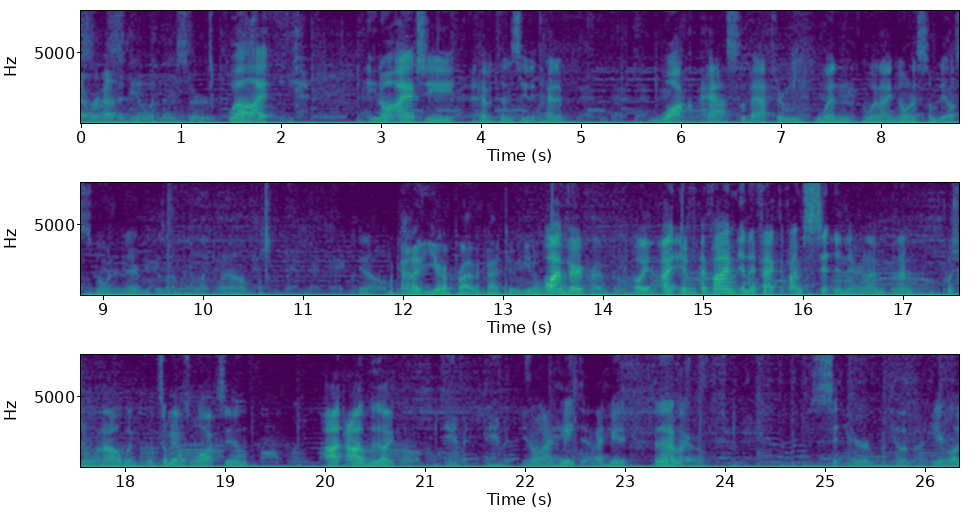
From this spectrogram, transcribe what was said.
ever had to deal with this or? Well, I you know I actually have a tendency to kind of walk past the bathroom when when I notice somebody else is going in there because I'm kind of like well you know Kind of, you're a private guy too. You don't. Oh, I'm very private. Oh yeah. I, if, if I'm and in fact if I'm sitting in there and I'm and I'm pushing one out when when somebody else walks in, I I'll be like, oh damn it, damn it. You know I hate that. I hate it. And then I'm like, oh, sit here and pretend I'm not here. Well,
